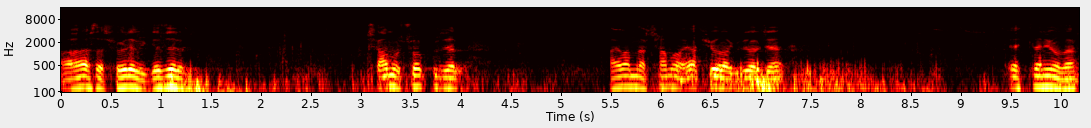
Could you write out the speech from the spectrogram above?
Arkadaşlar şöyle bir gezelim. Çamur çok güzel. Hayvanlar çamura yatıyorlar güzelce. Etleniyorlar.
